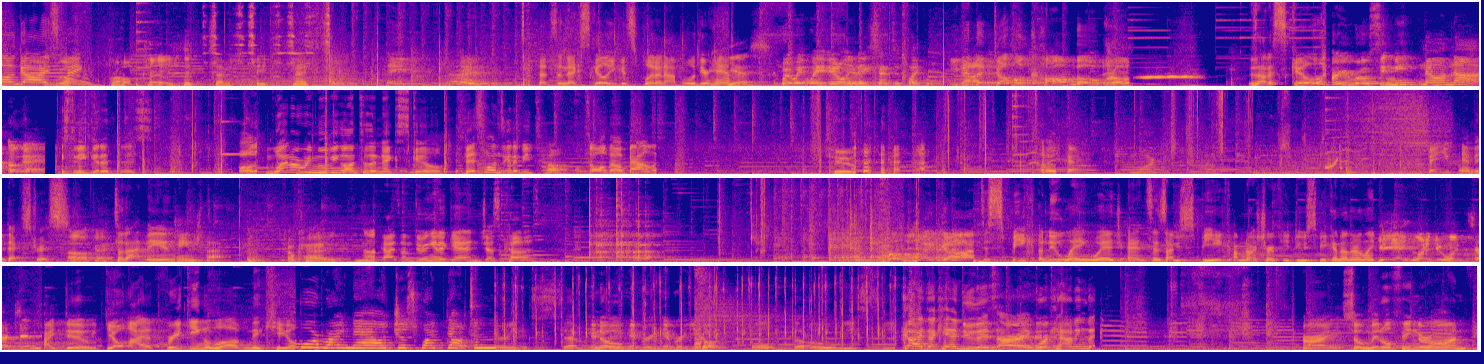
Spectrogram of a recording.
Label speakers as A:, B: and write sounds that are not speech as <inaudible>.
A: on, guys?
B: Whoa, bro. Okay. <laughs>
A: Seven, eight, nine, eight, nine. That's the next skill. You can split an apple with your hand.
C: Yes.
A: Wait, wait, wait. It only
C: Yes.
A: makes sense if like you did the double combo, bro. <laughs> Is that a skill? Are you roasting me?
D: No, I'm not.
A: Okay. I used to be good at this. All the- when are we moving on to the next skill? This one's gonna be tough. It's all about balance. Two. <laughs> okay.
D: More.
A: Bet you ambidextrous.
B: Oh, okay.
A: So that means change that. Okay.
B: No.
A: Guys, I'm doing it again just cuz. Oh my god. To speak a new language, and since I speak, I'm not sure if you do speak another language.
E: Yeah, you want to do one section?
A: I do. Yo, I freaking love Nikhil. Board right now, just wiped out to me. Seven, no.
B: Hibbery, hibbery.
A: Go. Although we see. Guys, I can't do this. All right, we're counting the. All right, so middle finger on.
